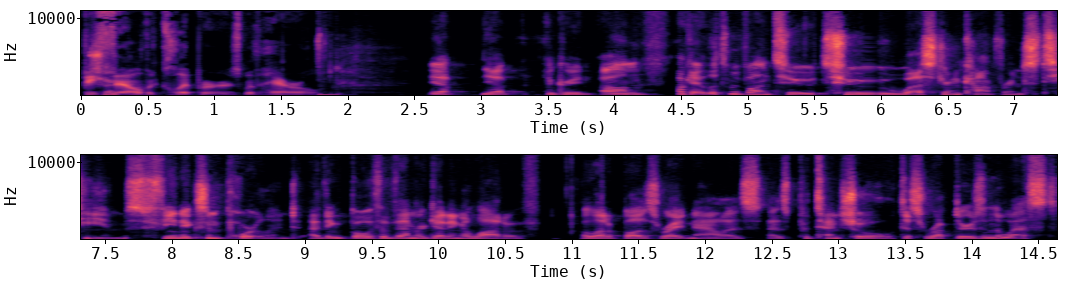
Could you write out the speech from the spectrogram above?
befell the Clippers with Harrell. Yep, yep, agreed. Um, okay, let's move on to two Western Conference teams, Phoenix and Portland. I think both of them are getting a lot of a lot of buzz right now as as potential disruptors in the West.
